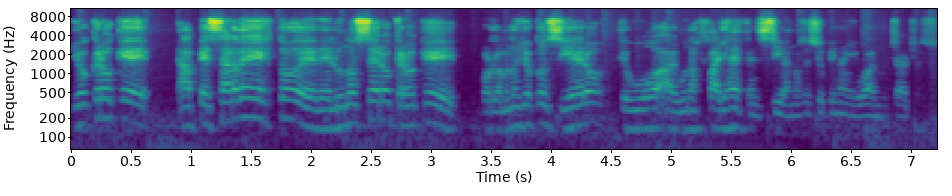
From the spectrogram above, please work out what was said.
Yo creo que a pesar de esto, del 1-0, creo que por lo menos yo considero que hubo algunas fallas defensivas. No sé si opinan igual, muchachos.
